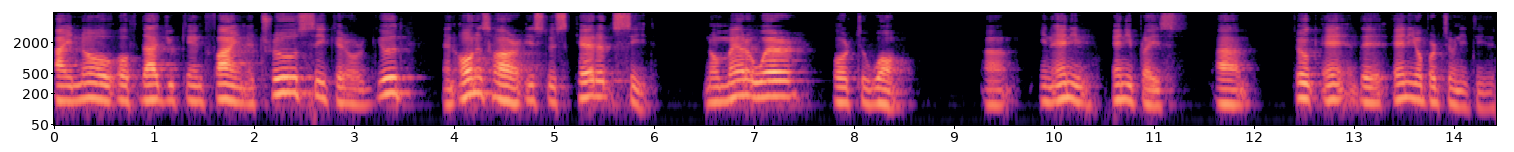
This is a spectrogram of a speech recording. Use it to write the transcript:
I know of that you can find a true seeker or good and honest heart is to scatter seed, no matter where or to whom, uh, in any any place. Uh, took any, the, any opportunity.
